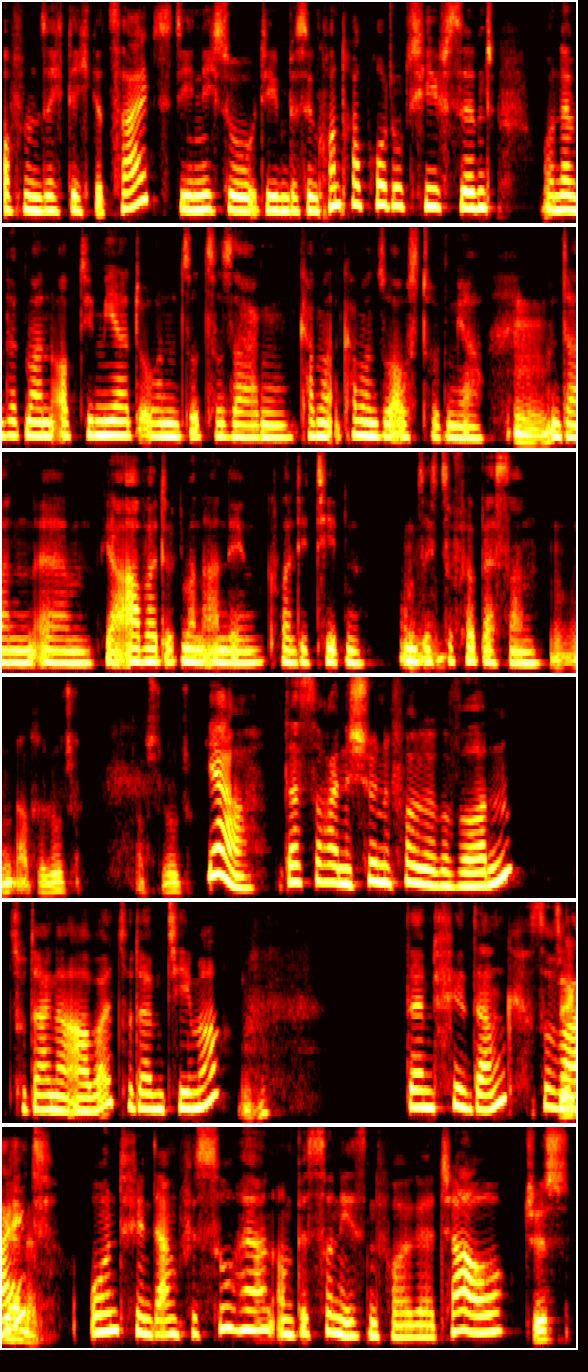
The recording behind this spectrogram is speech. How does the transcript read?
offensichtlich gezeigt, die nicht so, die ein bisschen kontraproduktiv sind. Und dann wird man optimiert und sozusagen, kann man, kann man so ausdrücken, ja. Mhm. Und dann, ähm, ja, arbeitet man an den Qualitäten, um mhm. sich zu verbessern. Mhm, absolut. Absolut. Ja, das ist doch eine schöne Folge geworden zu deiner Arbeit, zu deinem Thema. Mhm. Denn vielen Dank soweit und vielen Dank fürs Zuhören und bis zur nächsten Folge. Ciao. Tschüss.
